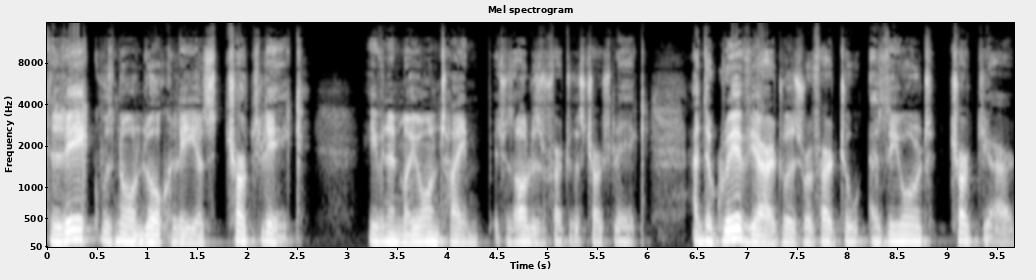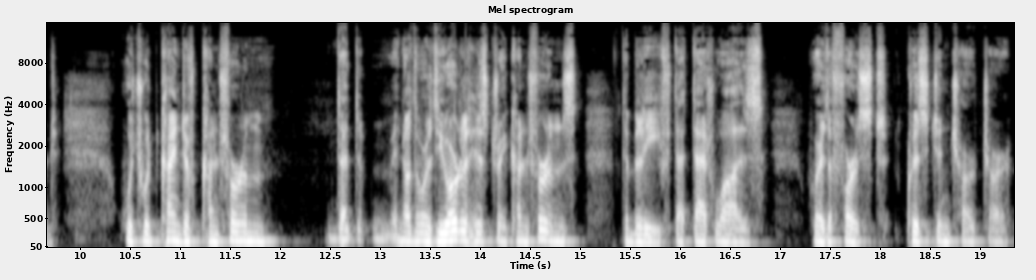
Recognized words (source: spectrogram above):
the lake was known locally as Church Lake. Even in my own time, it was always referred to as Church Lake. And the graveyard was referred to as the old churchyard, which would kind of confirm that, in other words, the oral history confirms the belief that that was where the first Christian church or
